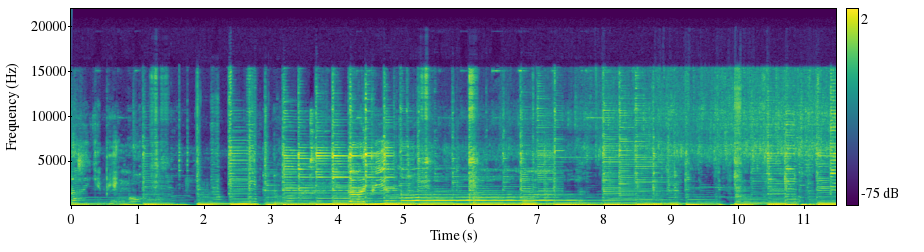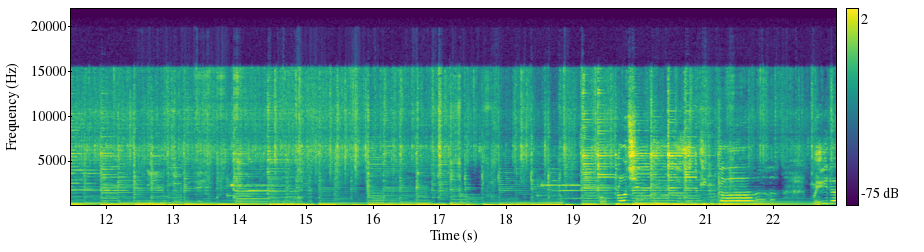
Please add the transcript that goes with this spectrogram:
ได้แค่เพียงมองได้เพียงมองก็เพราะฉันคืออีกาไม่ได้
